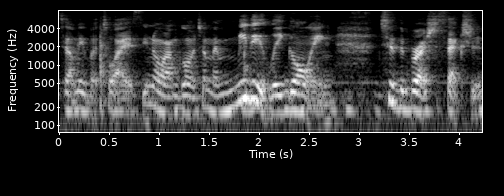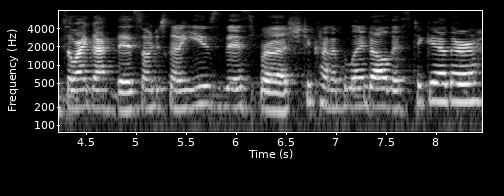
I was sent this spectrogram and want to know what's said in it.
tell me but twice. You know where I'm going to. I'm immediately going to the brush section. So I got this. So I'm just going to use this brush to kind of blend all this together.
